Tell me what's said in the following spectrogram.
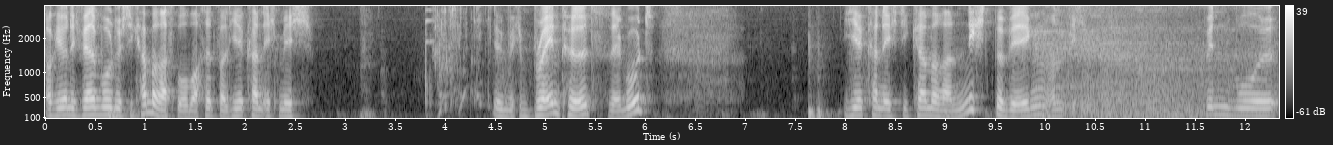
Okay, und ich werde wohl durch die Kameras beobachtet, weil hier kann ich mich... Irgendwelche Brainpills, sehr gut. Hier kann ich die Kamera nicht bewegen und ich bin wohl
